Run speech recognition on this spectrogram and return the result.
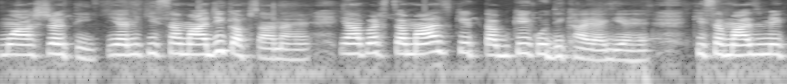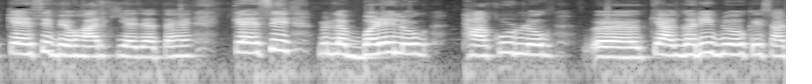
मुआशरती यानी कि सामाजिक अफसाना है। यहाँ पर समाज के तबके को दिखाया गया है कि समाज में कैसे व्यवहार किया जाता है कैसे मतलब बड़े लोग ठाकुर लोग आ, क्या गरीब लोगों के साथ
